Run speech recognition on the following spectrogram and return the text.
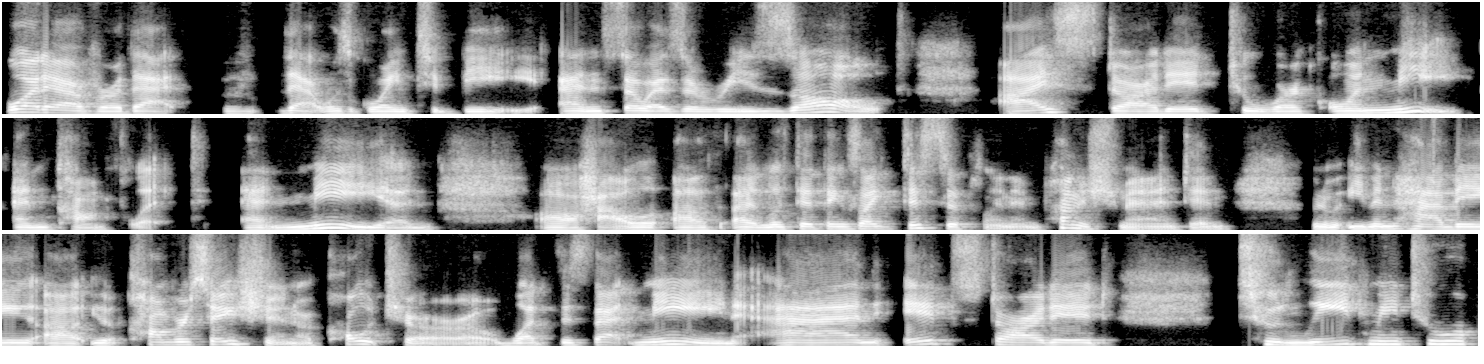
whatever that that was going to be. And so as a result, I started to work on me and conflict and me and uh, how uh, I looked at things like discipline and punishment and you know even having uh, you know, conversation or culture or what does that mean and it started to lead me to a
